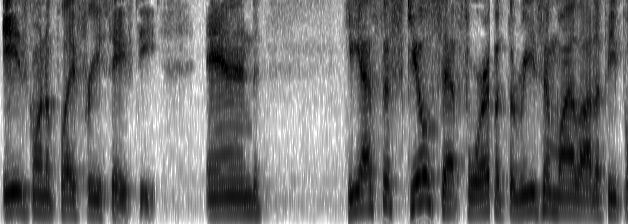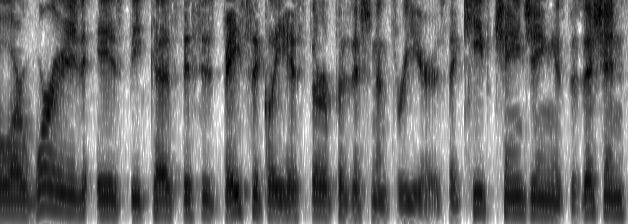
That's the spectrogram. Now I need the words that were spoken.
is going to play free safety. And he has the skill set for it, but the reason why a lot of people are worried is because this is basically his third position in three years. They keep changing his position.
